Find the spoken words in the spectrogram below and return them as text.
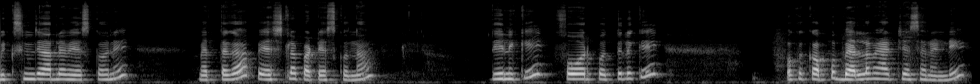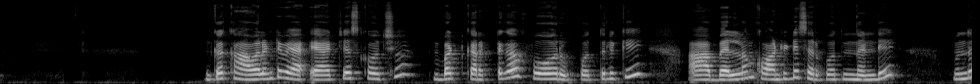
మిక్సింగ్ జార్లో వేసుకొని మెత్తగా పేస్ట్లో పట్టేసుకుందాం. దీనికి ఫోర్ పొత్తులకి ఒక కప్పు బెల్లం యాడ్ చేశానండి. ఇంకా కావాలంటే యాడ్ చేసుకోవచ్చు బట్ కరెక్ట్గా ఫోర్ పొత్తులకి ఆ బెల్లం క్వాంటిటీ సరిపోతుందండి. ముందు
